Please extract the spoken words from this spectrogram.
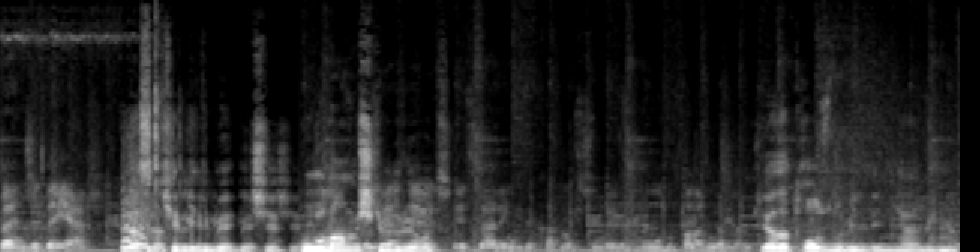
Bence değer. Biraz, kirli gibi içi. Buğulanmış gibi duruyor bak. evet, Esrarengizi katmak için böyle buğulu falan göndermiş. Ya da tozlu bildiğin yani bilmiyorum.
